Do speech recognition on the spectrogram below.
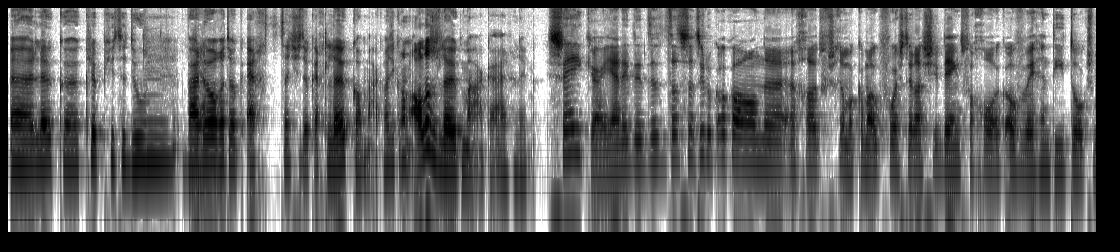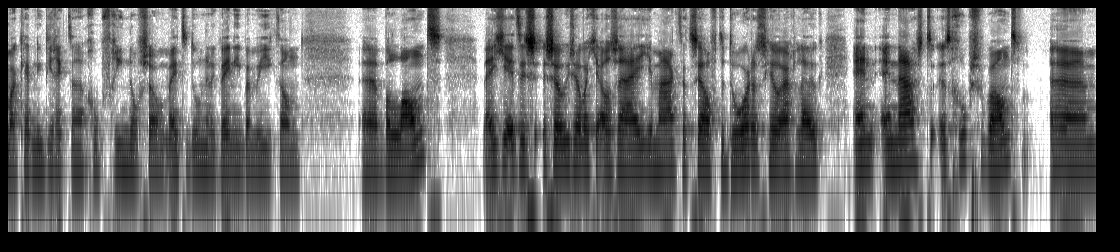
eh, leuk eh, clubje te doen, waardoor Ja. het ook echt, dat je het ook echt leuk kan maken. Want je kan alles leuk maken eigenlijk. zeker. Ja, dit- dat is natuurlijk ook al een, eh, een groot verschil. Maar ik kan me ook voorstellen als je denkt van, goh, ik overweeg een detox, maar ik heb niet direct een groep vrienden of zo mee te doen en ik weet niet bij wie ik dan beland. Weet je, het is sowieso wat je al zei, je maakt hetzelfde door, dat is heel erg leuk. En, en naast het groepsverband, ehm, eh,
